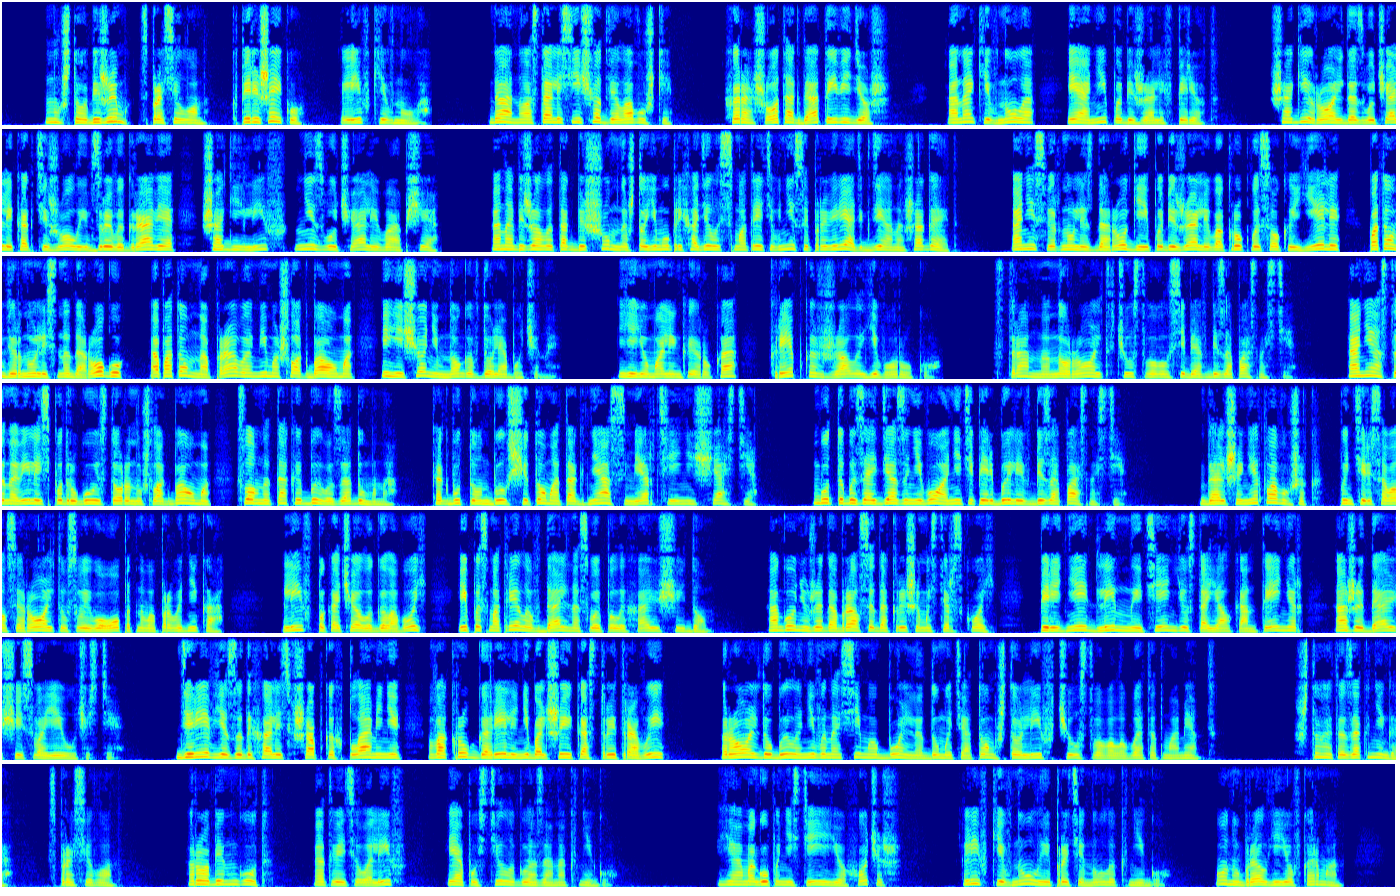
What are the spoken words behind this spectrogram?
«Ну что, бежим?» — спросил он. «К перешейку?» Лив кивнула. «Да, но остались еще две ловушки». «Хорошо, тогда ты ведешь». Она кивнула, и они побежали вперед. Шаги Роальда звучали как тяжелые взрывы гравия, шаги Лив не звучали вообще. Она бежала так бесшумно, что ему приходилось смотреть вниз и проверять, где она шагает. Они свернули с дороги и побежали вокруг высокой ели, потом вернулись на дорогу, а потом направо, мимо шлагбаума и еще немного вдоль обочины. Ее маленькая рука крепко сжала его руку. Странно, но Рольд чувствовал себя в безопасности. Они остановились по другую сторону шлагбаума, словно так и было задумано как будто он был щитом от огня, смерти и несчастья. Будто бы, зайдя за него, они теперь были в безопасности. «Дальше нет ловушек?» — поинтересовался Рольд у своего опытного проводника. Лив покачала головой и посмотрела вдаль на свой полыхающий дом. Огонь уже добрался до крыши мастерской. Перед ней длинной тенью стоял контейнер, ожидающий своей участи. Деревья задыхались в шапках пламени, вокруг горели небольшие костры травы. Рольду было невыносимо больно думать о том, что Лив чувствовала в этот момент. «Что это за книга?» — спросил он. «Робин Гуд», — ответила Лив и опустила глаза на книгу. «Я могу понести ее, хочешь?» Лив кивнула и протянула книгу. Он убрал ее в карман.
